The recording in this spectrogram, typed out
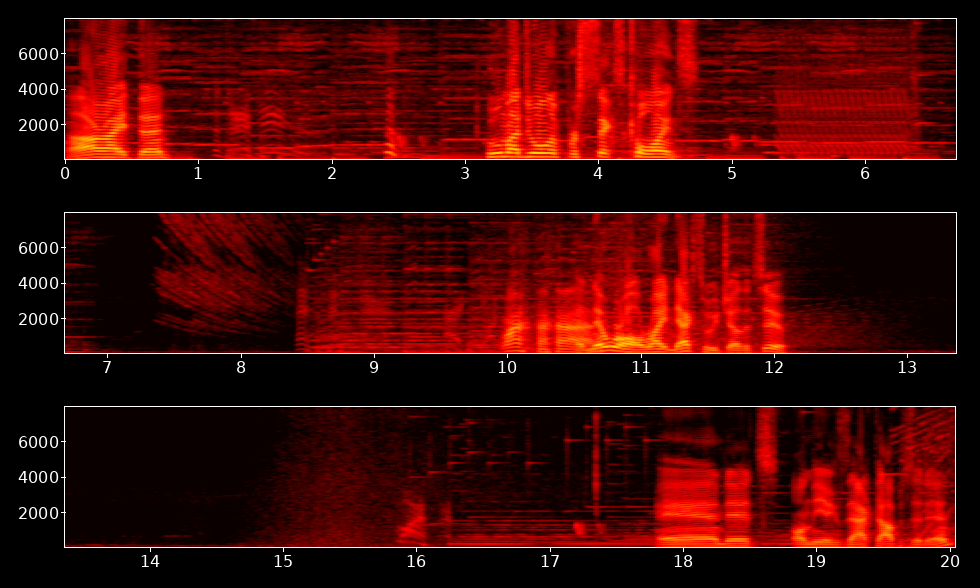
All right then. Who am I dueling for six coins? And then we're all right next to each other too. And it's on the exact opposite end.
